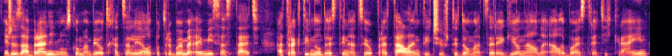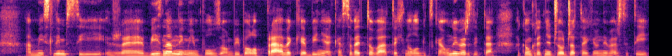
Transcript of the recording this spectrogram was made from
nie že zabrániť mozgom, aby odchádzali, ale potrebujeme aj my sa stať atraktívnou destináciou pre talenty, či už tie domáce, regionálne alebo aj z tretich krajín. A myslím si, že významným impulzom by bolo práve keby nejaká svetová technologická univerzita, a konkrétne Georgia Tech University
